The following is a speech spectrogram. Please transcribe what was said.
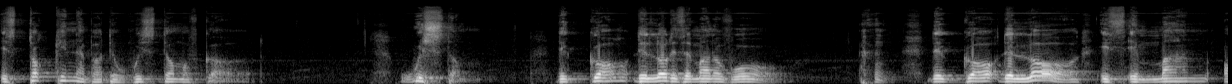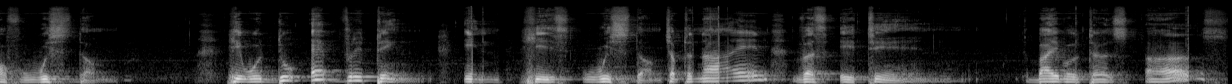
is talking about the wisdom of God. Wisdom. The God, the Lord is a man of war. the God, the Lord is a man of wisdom. He will do everything in his wisdom. Chapter 9, verse 18. The Bible tells us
